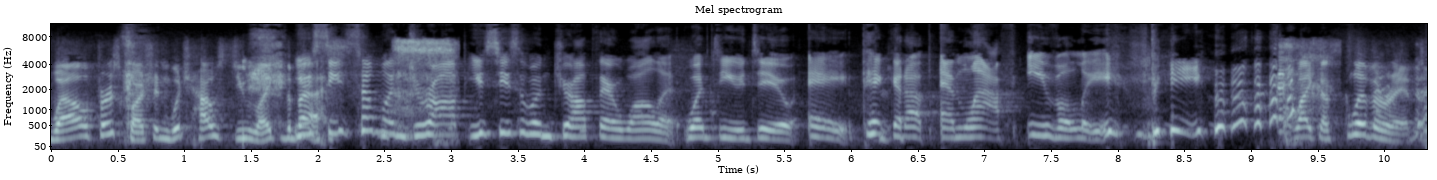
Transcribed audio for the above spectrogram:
well, first question, which house do you like the best? you see someone drop, you see someone drop their wallet. What do you do? A, pick it up and laugh evilly. B, like a Slytherin.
